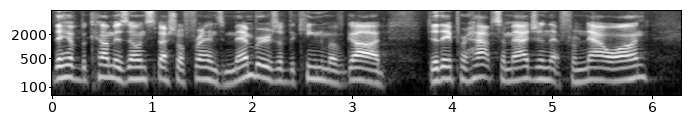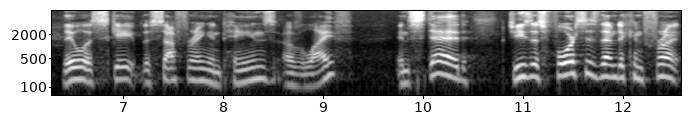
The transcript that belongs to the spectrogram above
They have become his own special friends, members of the kingdom of God. Do they perhaps imagine that from now on they will escape the suffering and pains of life? Instead, Jesus forces them to confront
